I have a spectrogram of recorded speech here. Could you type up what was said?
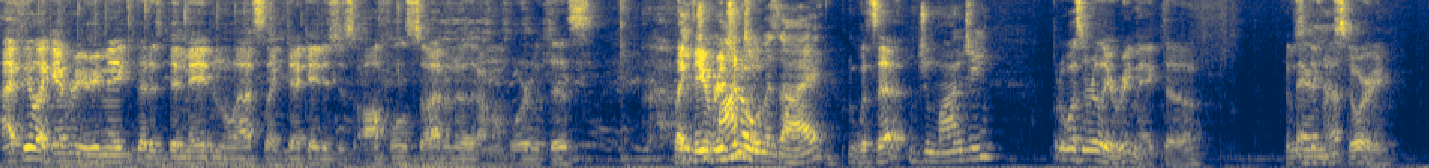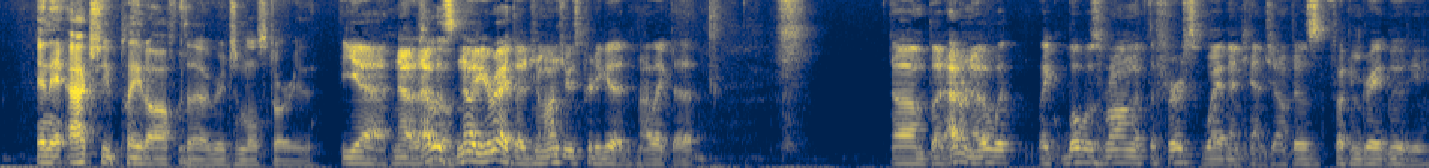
I feel like every remake that has been made in the last like decade is just awful. So I don't know that I'm on board with this. Like Hey, the Jumanji original. was I. What's that? Jumanji. But it wasn't really a remake though. It was Fair a different enough. story. And it actually played off the original story. Yeah, no, that So- was no. You're right though. Jumanji was pretty good. I like that. Um, but I don't know what like what was wrong with the first White Man Can't Jump. It was a fucking great movie.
